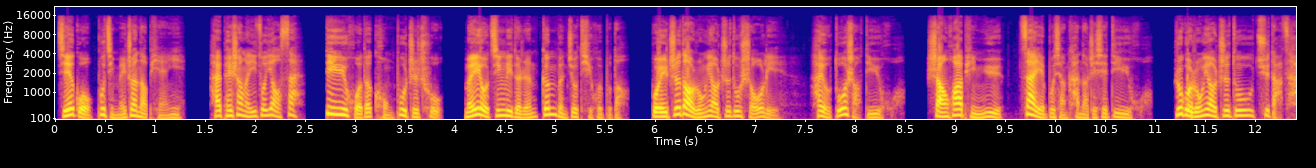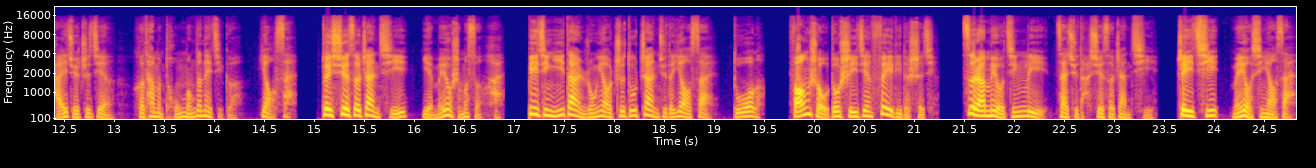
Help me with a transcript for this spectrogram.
结果不仅没赚到便宜，还赔上了一座要塞。地狱火的恐怖之处，没有经历的人根本就体会不到。鬼知道荣耀之都手里还有多少地狱火。赏花品玉再也不想看到这些地狱火。如果荣耀之都去打裁决之剑和他们同盟的那几个要塞，对血色战旗也没有什么损害。毕竟一旦荣耀之都占据的要塞多了，防守都是一件费力的事情，自然没有精力再去打血色战旗。这一期没有新要塞，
